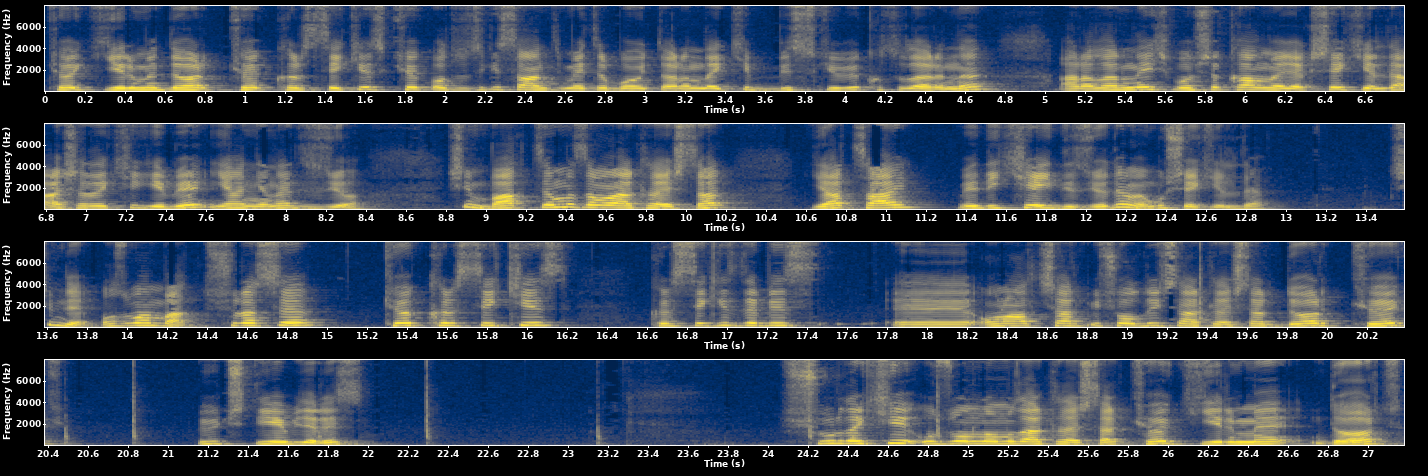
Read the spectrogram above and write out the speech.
kök 24, kök 48, kök 32 santimetre boyutlarındaki bisküvi kutularını aralarında hiç boşluk kalmayacak şekilde aşağıdaki gibi yan yana diziyor. Şimdi baktığımız zaman arkadaşlar yatay ve dikey diziyor değil mi? Bu şekilde. Şimdi o zaman bak şurası kök 48. 48 de biz e, 16 çarpı 3 olduğu için arkadaşlar 4 kök 3 diyebiliriz. Şuradaki uzunluğumuz arkadaşlar kök 24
